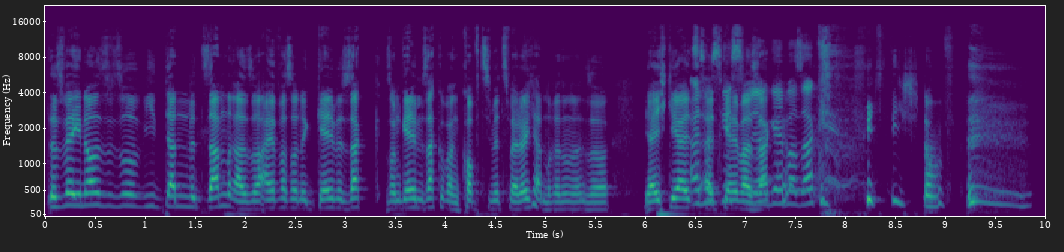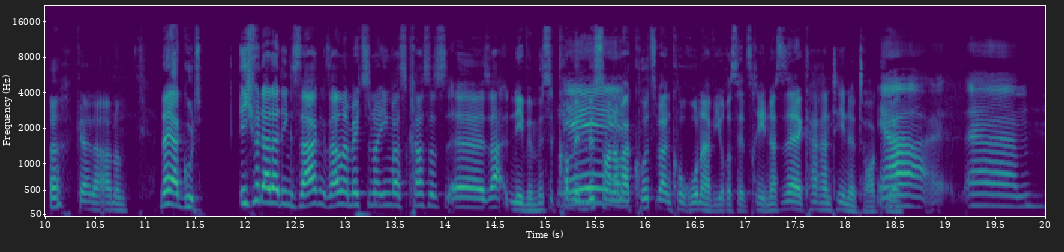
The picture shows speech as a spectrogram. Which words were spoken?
Das wäre genauso so wie dann mit Sandra, so einfach so eine gelbe Sack, so einen gelben Sack über den Kopf ziehen mit zwei Löchern drin und dann so, ja, ich gehe als, Also als gelber du, ja, Sack gelber Sack. richtig stumpf. Ach, keine Ahnung. Naja, gut. Ich würde allerdings sagen, Sandra, möchtest du noch irgendwas krasses äh, sagen? Nee, wir müssen, komm, wir Nee. müssen auch noch mal kurz über ein Coronavirus jetzt reden. Das ist ja der Quarantäne-Talk hier. Ja, ähm.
